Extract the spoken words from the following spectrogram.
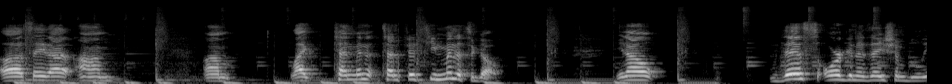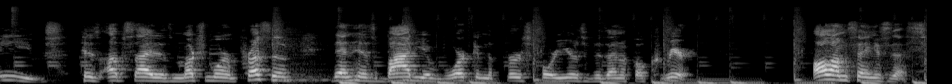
uh, say that um, um, like 10 minutes, 10, 15 minutes ago. You know, this organization believes his upside is much more impressive than his body of work in the first four years of his NFL career. All I'm saying is this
